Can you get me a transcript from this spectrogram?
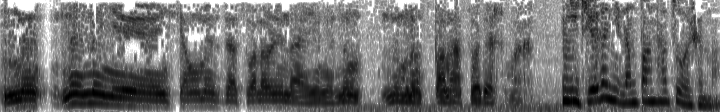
那那那你像我们这做老人呢，应该能能不能帮他做点什么？你觉得你能帮他做什么？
